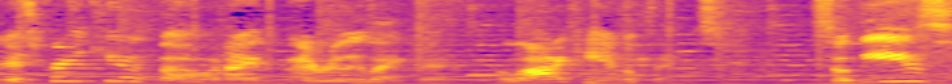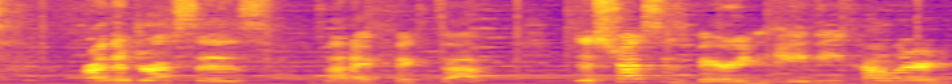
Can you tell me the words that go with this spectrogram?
it's pretty cute though and I, I really liked it. A lot of candle things. So these are the dresses that I picked up. This dress is very navy colored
